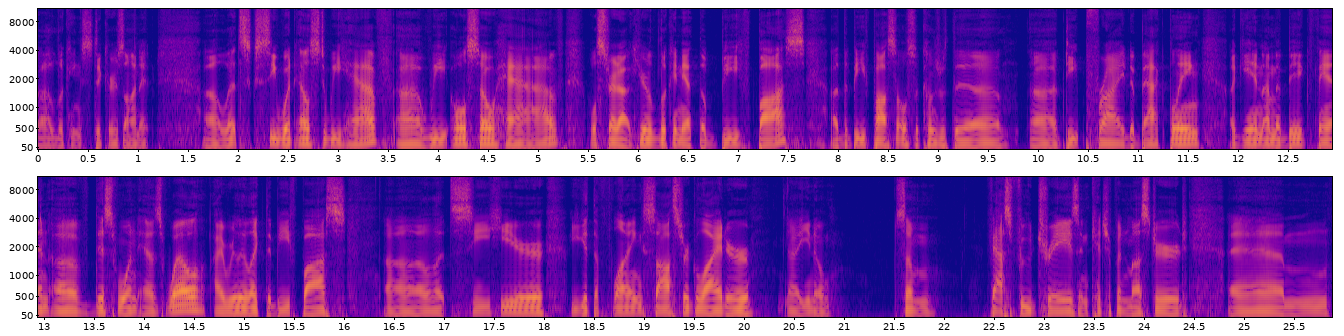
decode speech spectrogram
uh, looking stickers on it. Uh, let's see what else do we have. Uh, we also have. We'll start out here looking at the beef boss. Uh, the beef boss also comes with the uh, deep fried back bling. Again, I'm a big fan of this one as well. I really like the beef boss. let's see here. You get the flying saucer glider. you know some fast food trays and ketchup and mustard. Um,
